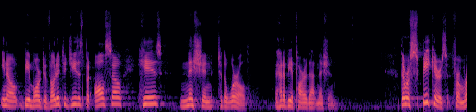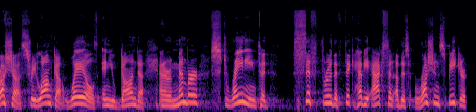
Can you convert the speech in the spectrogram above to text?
you know, be more devoted to Jesus, but also his mission to the world and how to be a part of that mission. There were speakers from Russia, Sri Lanka, Wales, and Uganda. And I remember straining to sift through the thick, heavy accent of this Russian speaker,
